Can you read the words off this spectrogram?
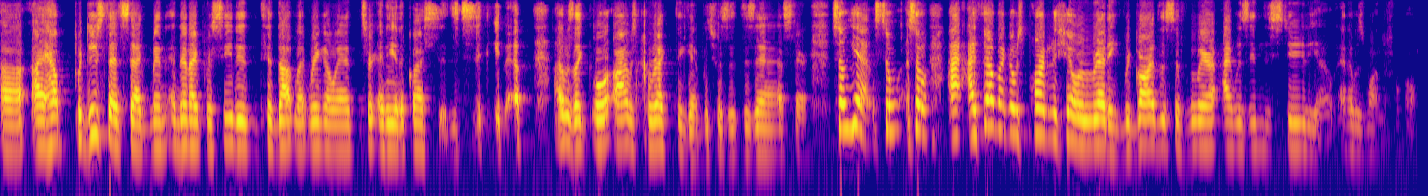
uh, I helped produce that segment, and then I proceeded to not let Ringo answer any of the questions. you know, I was like, or I was correcting it, which was a disaster. So yeah, so so I, I, felt like I was part of the show already, regardless of where I was in the studio, and it was wonderful.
